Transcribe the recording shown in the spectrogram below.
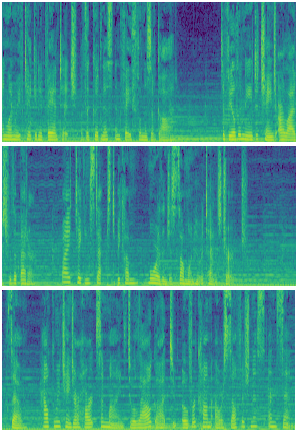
and when we've taken advantage of the goodness and faithfulness of God, to feel the need to change our lives for the better by taking steps to become more than just someone who attends church. So, how can we change our hearts and minds to allow God to overcome our selfishness and sin?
